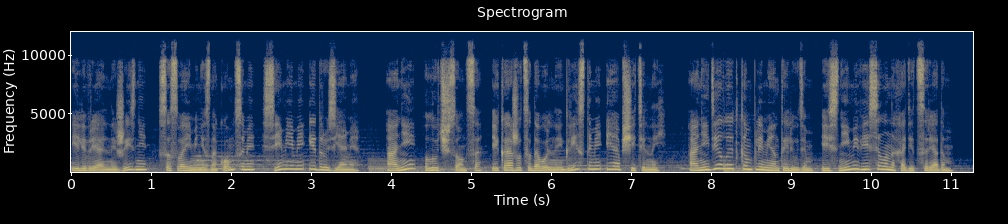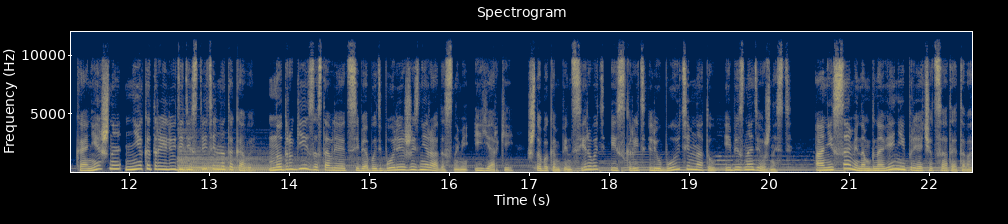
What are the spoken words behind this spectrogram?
или в реальной жизни со своими незнакомцами, семьями и друзьями. Они – луч солнца и кажутся довольно игристыми и общительной. Они делают комплименты людям, и с ними весело находиться рядом. Конечно, некоторые люди действительно таковы, но другие заставляют себя быть более жизнерадостными и яркими, чтобы компенсировать и скрыть любую темноту и безнадежность. Они сами на мгновение прячутся от этого.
